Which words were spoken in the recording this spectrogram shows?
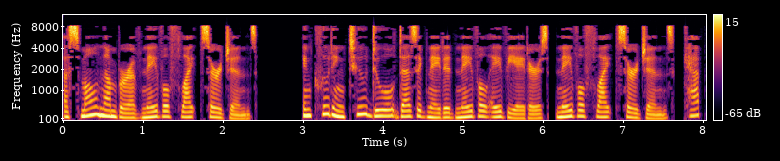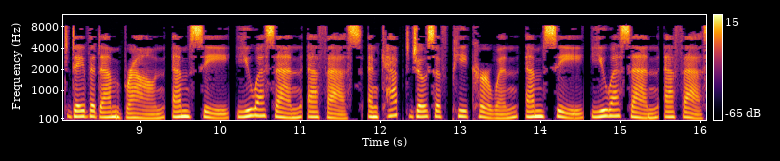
A small number of naval flight surgeons, including two dual designated naval aviators, naval flight surgeons, Capt. David M. Brown, M.C., USN FS, and Capt. Joseph P. Kerwin, M.C., USN FS,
